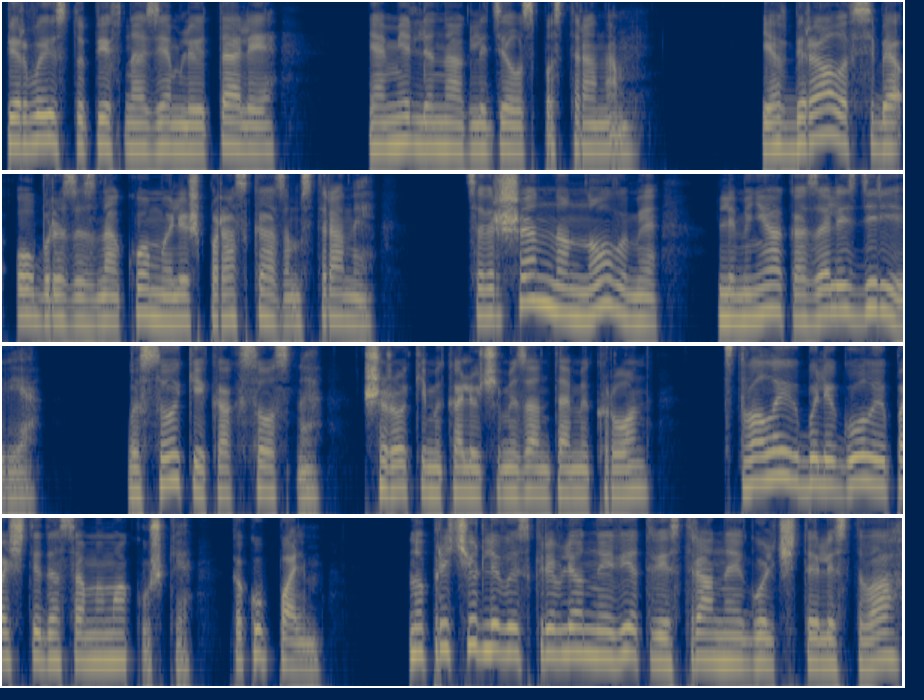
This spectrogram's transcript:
Впервые ступив на землю Италии, я медленно огляделась по сторонам. Я вбирала в себя образы, знакомые лишь по рассказам страны. Совершенно новыми для меня оказались деревья. Высокие, как сосны, широкими колючими зонтами крон — Стволы их были голые почти до самой макушки, как у пальм. Но причудливо искривленные ветви и странные игольчатые листва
